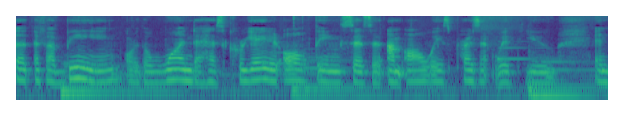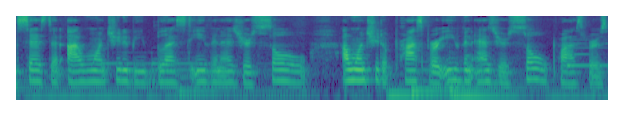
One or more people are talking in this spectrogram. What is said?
Uh, if a being or the one that has created all things says that I'm always present with you and says that I want you to be blessed even as your soul, I want you to prosper even as your soul prospers.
